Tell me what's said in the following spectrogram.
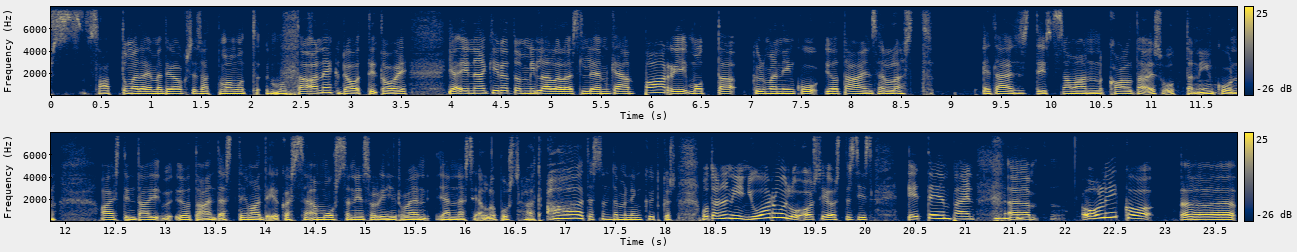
sattuma, tai en tiedä onko se sattuma, mutta, mutta anekdootti toi. Ja ei nämä kirjat ole millään lailla silleen mikään pari, mutta kyllä mä niinku jotain sellaista etäisesti samankaltaisuutta niin kuin aistin tai jotain tässä tematiikassa ja muussa, niin se oli hirveän jännä siellä lopussa, että Aa, tässä on tämmöinen kytkös. Mutta no niin, juoruiluosiosta siis eteenpäin. Ö, oliko... Ö,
